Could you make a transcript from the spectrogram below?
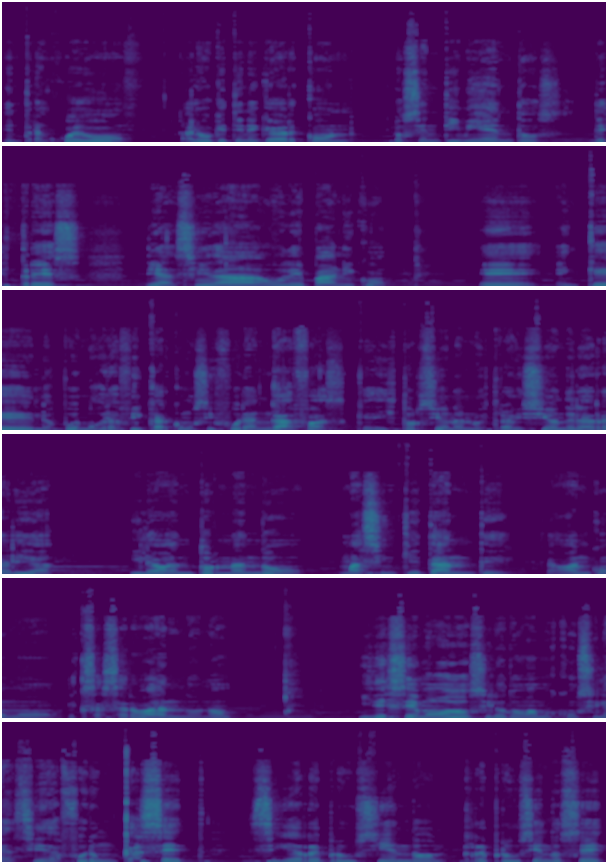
entra en juego algo que tiene que ver con los sentimientos de estrés, de ansiedad o de pánico eh, en que los podemos graficar como si fueran gafas que distorsionan nuestra visión de la realidad y la van tornando más inquietante, la van como exacerbando, ¿no? Y de ese modo, si lo tomamos como si la ansiedad fuera un cassette, sigue reproduciendo, reproduciéndose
